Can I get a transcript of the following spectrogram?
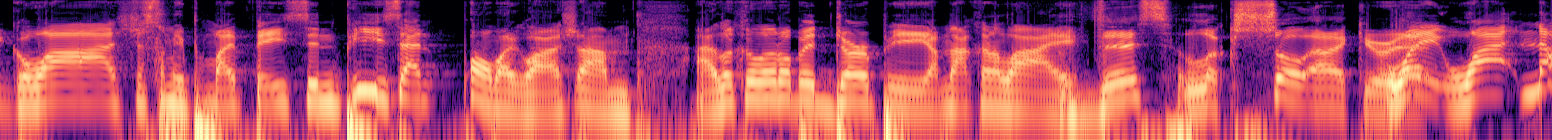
gosh. Just let me put my face in peace and... Oh my gosh. Um, I look a little bit derpy. I'm not gonna lie. This looks so accurate. Wait, what? No,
